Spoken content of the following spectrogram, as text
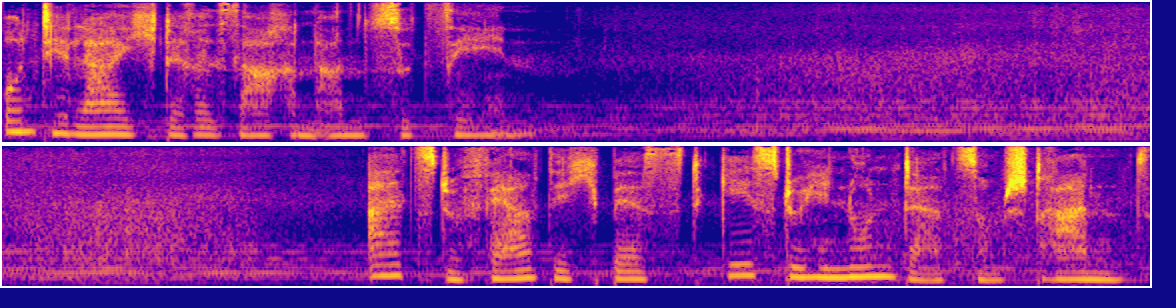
und dir leichtere Sachen anzuziehen. Als du fertig bist, gehst du hinunter zum Strand.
